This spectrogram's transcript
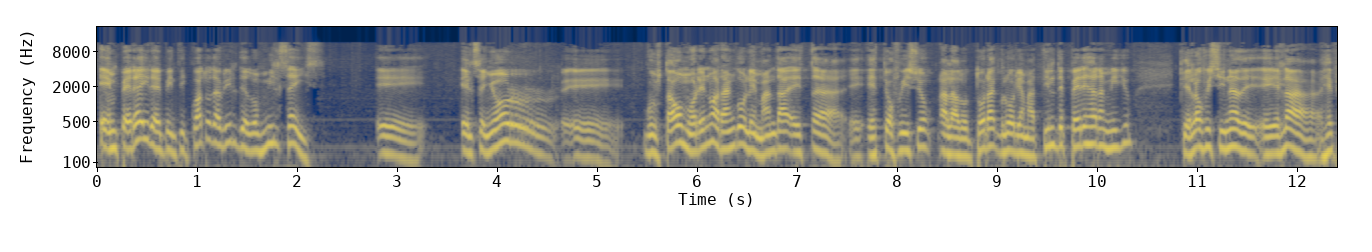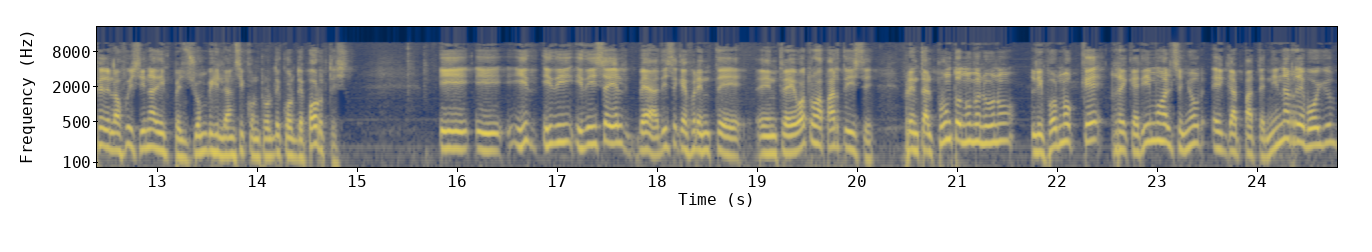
En Pereira, el 24 de abril de 2006, eh, el señor eh, Gustavo Moreno Arango le manda esta, eh, este oficio a la doctora Gloria Matilde Pérez Aramillo, que es la oficina de, es la jefe de la oficina de inspección, vigilancia y control de Coldeportes. Y, y, y, y di- y dice él, vea, dice que frente, entre otros aparte, dice, frente al punto número uno, le informo que requerimos al señor Edgar Paternina Rebollo,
